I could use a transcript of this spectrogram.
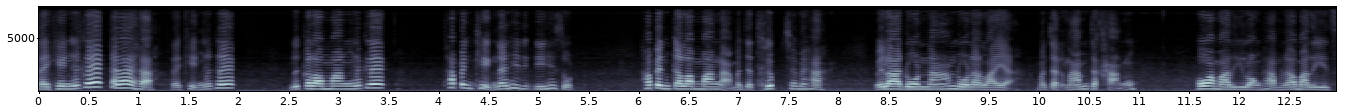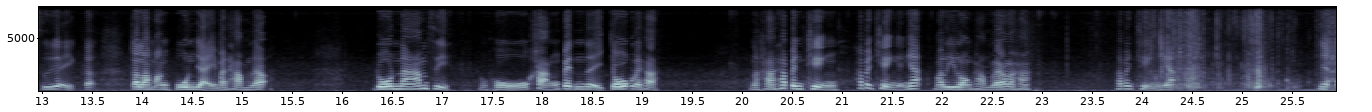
ใส่เข่งเล็กๆ ก็ได้ค่ะ ใส่เข่งเล็กๆ หรือกระมังเล็กๆ ถ้าเป็นเข่งได้ที่ดีที่สุด ถ้าเป็นกระมังอะมันจะทึบใช่ไหมคะเวลาโดนน้ำโดนอะไรอะ มันจะน้ำจะขัง เพราะว่ามารีลองทำแล้วมารีซื้อไอ้กระกระมังปูนใหญ่มาทำแล้ว โดนน้ำสิโอ้โหขังเป็นไอ้โจ๊กเลยค่ะนะคะ ถ้าเป็นเข่งถ้าเป็นเข่งอย่างเงี้ย มารีลองทำแล้วนะคะ ถ้าเป็นเข่งอย่างเงี้ย เนี่ย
